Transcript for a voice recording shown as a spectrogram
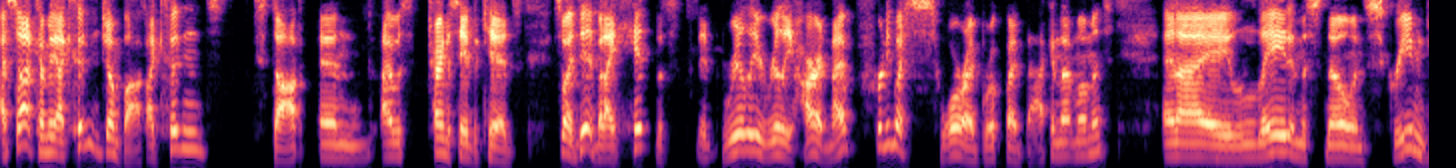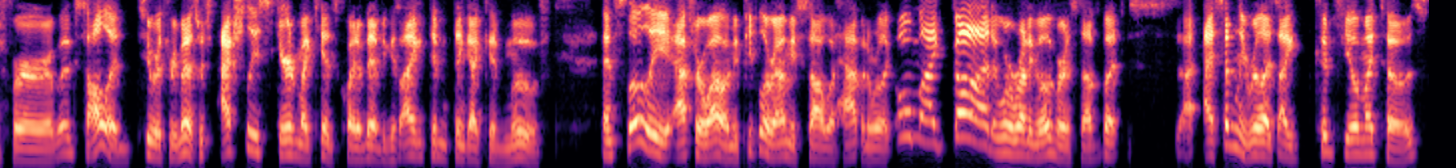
I saw it coming. I couldn't jump off. I couldn't stop, and I was trying to save the kids. So I did, but I hit this it really, really hard, and I pretty much swore I broke my back in that moment. And I laid in the snow and screamed for a solid two or three minutes, which actually scared my kids quite a bit because I didn't think I could move. And slowly, after a while, I mean, people around me saw what happened and were like, "Oh my god!" and we're running over and stuff. But I suddenly realized I could feel my toes,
